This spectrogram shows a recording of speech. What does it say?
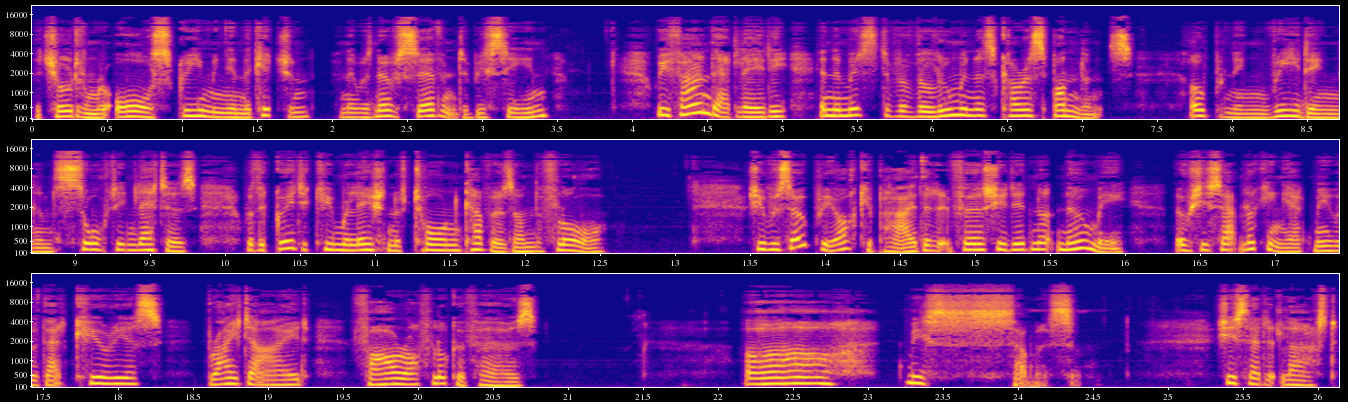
the children were all screaming in the kitchen, and there was no servant to be seen. We found that lady in the midst of a voluminous correspondence, opening, reading, and sorting letters, with a great accumulation of torn covers on the floor. She was so preoccupied that at first she did not know me, though she sat looking at me with that curious, bright-eyed, far-off look of hers. "Ah, Miss Summerson," she said at last,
